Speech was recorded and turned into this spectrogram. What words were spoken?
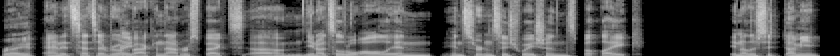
Right. and it sets everyone Right. back in that respect. Um, you know, it's a little all in in certain situations, but like in other, sit- I mean,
